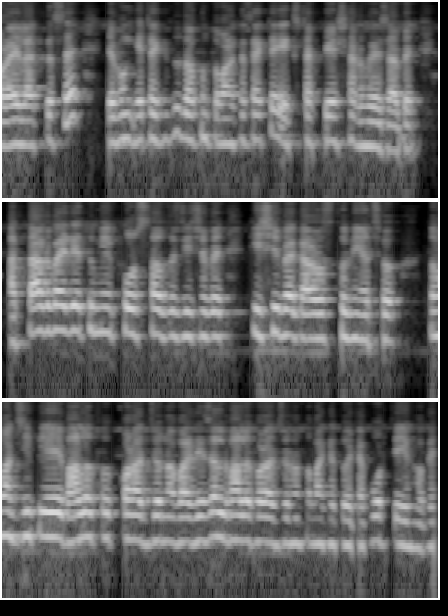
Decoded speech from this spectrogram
করাই লাগতেছে এবং এটা কিন্তু তখন তোমার কাছে একটা এক্সট্রা প্রেশার হয়ে যাবে। আর তার বাইরে তুমি ফোর্থ সাবজেক্ট হিসেবে কৃষি বা গার্হস্থ নিয়েছো। তোমার জিপিএ ভালো করার জন্য বা রেজাল্ট ভালো করার জন্য তোমাকে তো এটা পড়তেই হবে।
